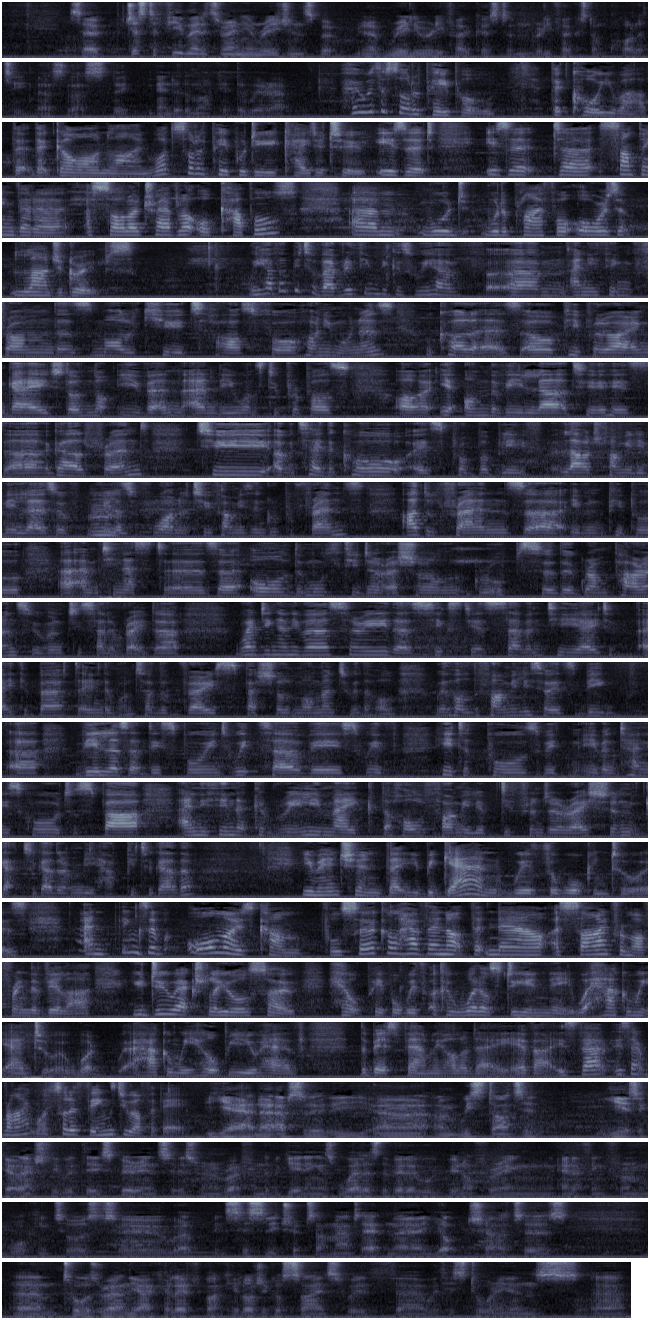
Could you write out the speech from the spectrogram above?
So just a few Mediterranean regions, but you know, really, really focused and really focused on quality. That's that's the end of the market that we're at. Who are the sort of people that call you up, that, that go online? What sort of people do you cater to? Is it is it uh, something that a, a, solo traveller or couples um, would would apply for, or is it larger groups? We have a bit of everything because we have um, anything from the small, cute house for honeymooners who call us, or people who are engaged or not even, and he wants to propose uh, on the villa to his uh, girlfriend. To I would say the core is probably large family villas of mm. villas of one or two families and group of friends, adult friends, uh, even people uh, empty nesters, uh, all the multi generational groups. So the grandparents who want to celebrate their wedding anniversary, their 60th, 70th, 80th, birthday, and they want to have a very special moment with the whole with all the family. So it's big uh, villas at this point with service, with heated pools, with even tennis court or spa, anything that can really make the whole family of different generation get together and be happy together. You mentioned that you began with the walking tours, and things have almost come full circle, have they not? That now, aside from offering the villa, you do actually also help people with okay, what else do you need? What, how can we add to it? What, how can we help you have the best family holiday ever? Is that is that right? What sort of things do you offer there? Yeah, no, absolutely. Uh, um, we started years ago actually with the experiences from right from the beginning as well as the villa we've been offering anything from walking tours to in Sicily trips up Mount Etna yacht charters um, tours around the archaeological sites with uh, with historians uh,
